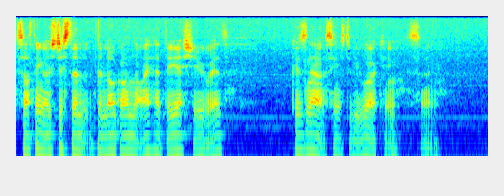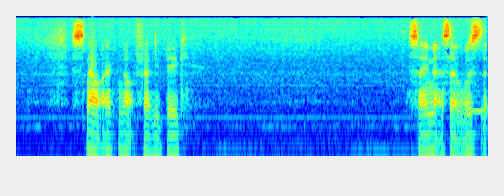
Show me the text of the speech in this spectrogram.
So I think it was just the, the logon that I had the issue with because now it seems to be working so. It's now opened up fairly big. So you notice that was the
